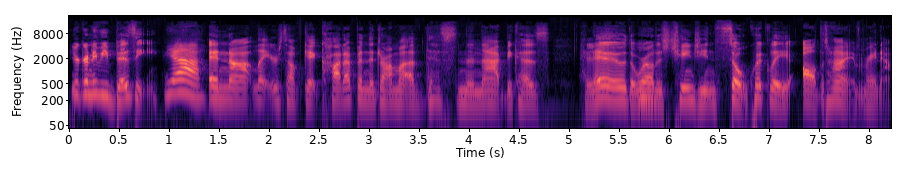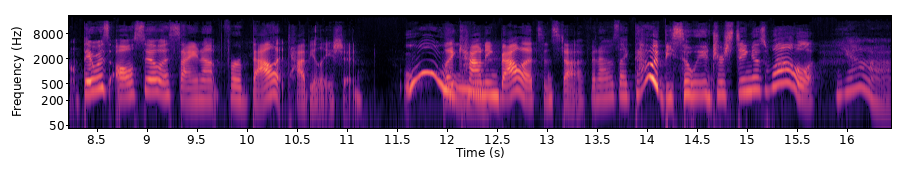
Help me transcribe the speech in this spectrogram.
You're going to be busy. Yeah. and not let yourself get caught up in the drama of this and then that because hello the world is changing so quickly all the time right now There was also a sign up for ballot tabulation, Ooh. like counting ballots and stuff. And I was like, that would be so interesting as well. yeah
